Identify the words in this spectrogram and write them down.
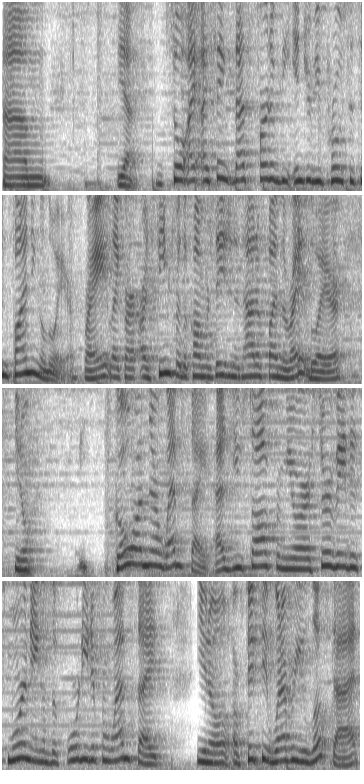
Um, Yes. So I, I think that's part of the interview process in finding a lawyer, right? Like our, our theme for the conversation is how to find the right lawyer. You know, go on their website. As you saw from your survey this morning of the 40 different websites, you know, or 50, whatever you looked at,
